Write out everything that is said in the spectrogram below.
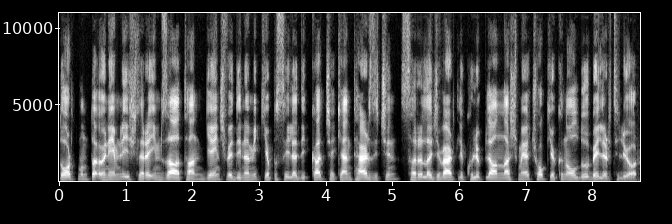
Dortmund'da önemli işlere imza atan, genç ve dinamik yapısıyla dikkat çeken Terzic'in sarı lacivertli kulüple anlaşmaya çok yakın olduğu belirtiliyor.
